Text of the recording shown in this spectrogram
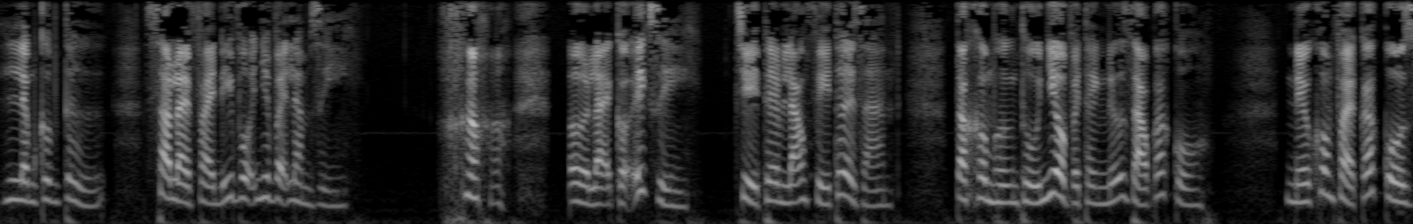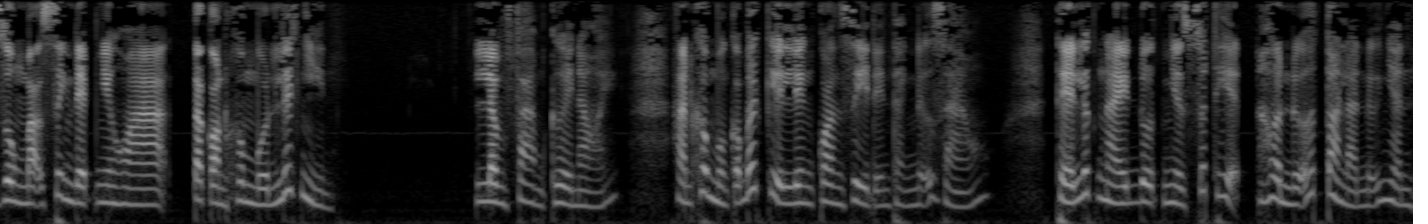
Lâm công tử, sao lại phải đi vội như vậy làm gì? Ở lại có ích gì? Chỉ thêm lãng phí thời gian. Ta không hứng thú nhiều về thành nữ giáo các cô. Nếu không phải các cô dùng mạo xinh đẹp như Hòa, ta còn không muốn liếc nhìn. Lâm Phàm cười nói, hắn không muốn có bất kỳ liên quan gì đến thành nữ giáo. Thế lực này đột nhiên xuất hiện, hơn nữa toàn là nữ nhân,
